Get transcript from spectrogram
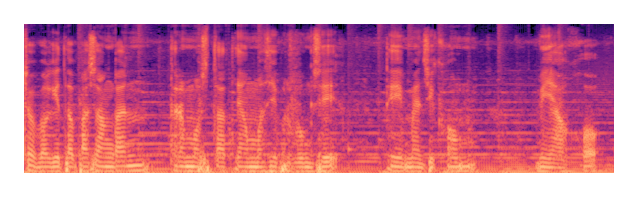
Coba kita pasangkan termostat yang masih berfungsi ที่ Magicom Miyako เ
